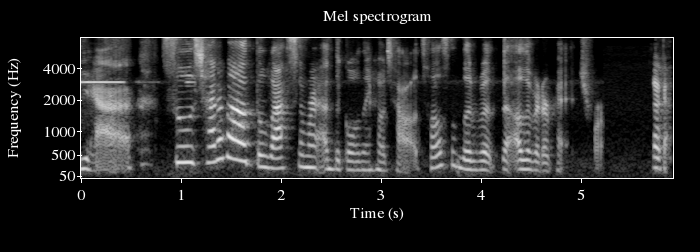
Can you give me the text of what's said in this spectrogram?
Yeah. So let's chat about the last summer at the Golden Hotel. Tell us a little bit the elevator pitch for. Okay.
